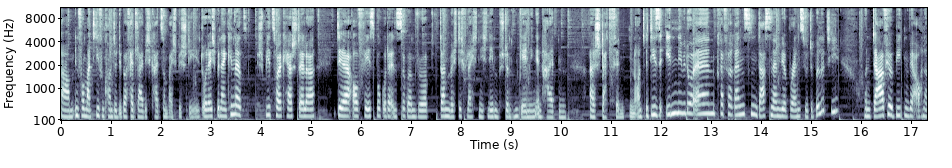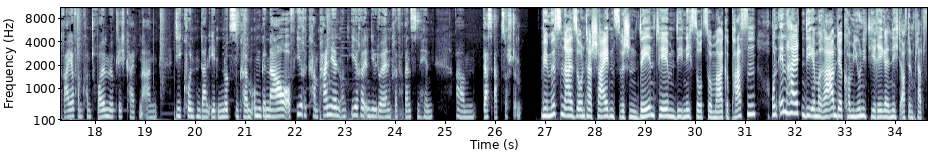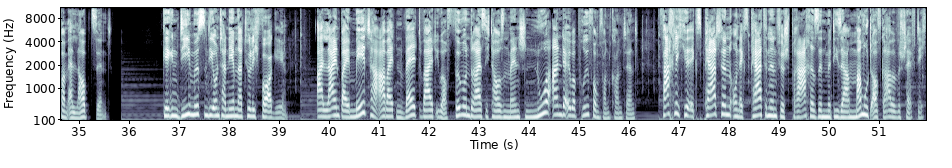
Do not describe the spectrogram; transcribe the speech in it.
ähm, informativen Content über Fettleibigkeit zum Beispiel steht. Oder ich bin ein Kinderspielzeughersteller, der auf Facebook oder Instagram wirbt, dann möchte ich vielleicht nicht neben bestimmten Gaming-Inhalten äh, stattfinden. Und diese individuellen Präferenzen, das nennen wir Brand Suitability. Und dafür bieten wir auch eine Reihe von Kontrollmöglichkeiten an, die Kunden dann eben nutzen können, um genau auf ihre Kampagnen und ihre individuellen Präferenzen hin ähm, das abzustimmen. Wir müssen also unterscheiden zwischen den Themen, die nicht so zur Marke passen und Inhalten, die im Rahmen der Community-Regeln nicht auf den Plattformen erlaubt sind. Gegen die müssen die Unternehmen natürlich vorgehen. Allein bei Meta arbeiten weltweit über 35.000 Menschen nur an der Überprüfung von Content. Fachliche Experten und Expertinnen für Sprache sind mit dieser Mammutaufgabe beschäftigt.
